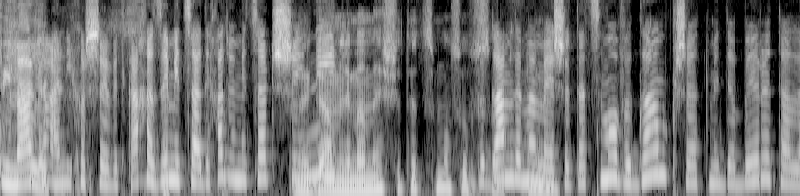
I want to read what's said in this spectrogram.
finale. אני חושבת ככה, זה מצד אחד, ומצד שני... וגם לממש את עצמו סוף סוף. וגם לממש את עצמו, וגם כשאת מדברת על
